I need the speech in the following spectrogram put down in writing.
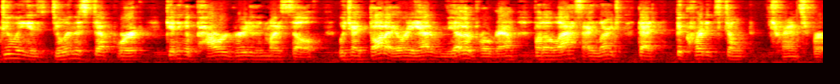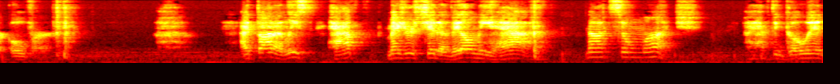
doing is doing the step work, getting a power greater than myself, which I thought I already had from the other program, but alas, I learned that the credits don't transfer over. I thought at least half measures should avail me half. Not so much. I have to go in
